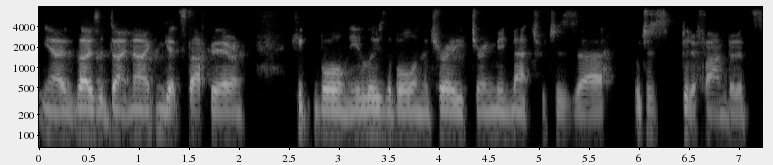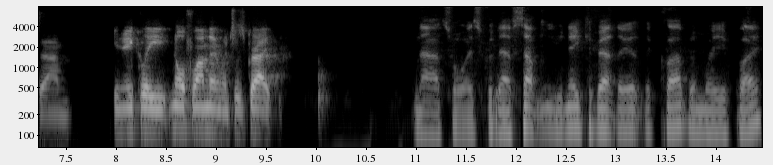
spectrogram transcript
you know those that don't know can get stuck there and kick the ball, and you lose the ball in the tree during mid match, which is uh, which is a bit of fun, but it's um, uniquely North London, which is great. No, it's always good to have something unique about the the club and where you play.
